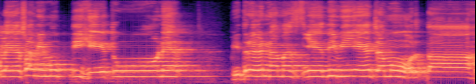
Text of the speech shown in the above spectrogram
क्लेशविमुक्तिहेतून् पितॄन्नमस्ये दिव्ये च मूर्ताः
